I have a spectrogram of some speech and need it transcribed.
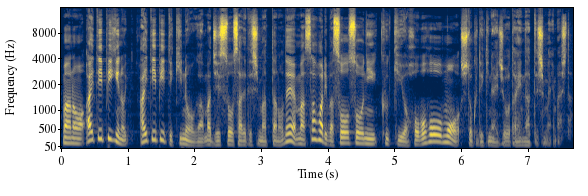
まあ、あの、ITP 機能、ITP って機能が、ま、実装されてしまったので、まあ、サファリは早々にクッキーをほぼほぼもう取得できない状態になってしまいました。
